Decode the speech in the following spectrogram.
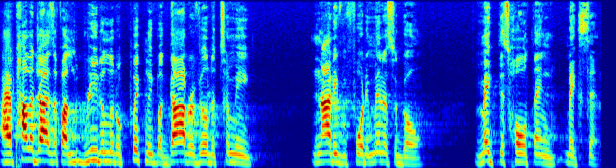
I apologize if I read a little quickly, but God revealed it to me not even 40 minutes ago. Make this whole thing make sense.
